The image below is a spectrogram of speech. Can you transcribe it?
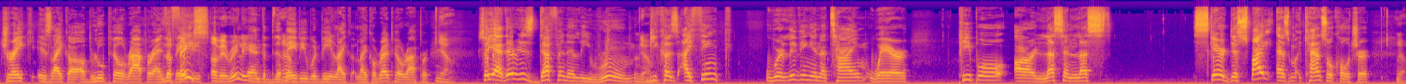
Drake is like a, a blue pill rapper and the, the, baby, face of it really, and the, the Yeah. baby would be like like a red pill rapper. Yeah, So yeah, there is definitely room Yeah. because I think we're living in a time where people are less and less scared despite as cancel culture yeah,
